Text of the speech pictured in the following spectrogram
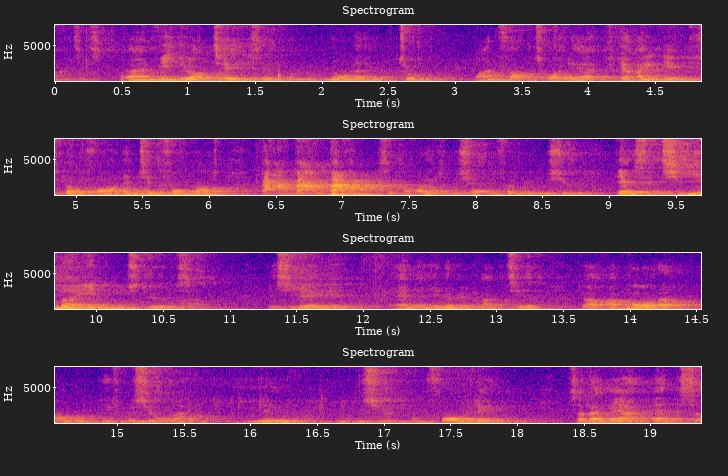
faktisk. Der er en videooptagelse, hvor nogle af to brandfolk, tror jeg det er, skal ringe hjem, de står foran en telefonboks, bam, bam, bam, så kommer der eksplosioner fra bygning 7. Det er altså timer inden den styrtede sammen. Jeg siger ikke andet end at være rapporteret. Der er rapporter om eksplosioner i øh, bygning 7 om formiddagen. Så der er altså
